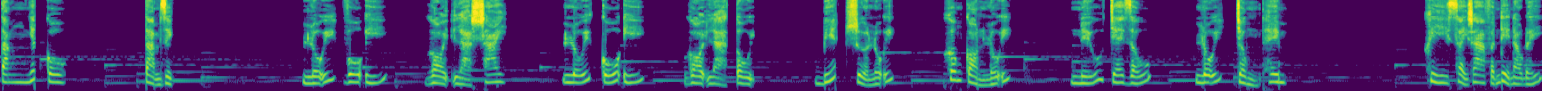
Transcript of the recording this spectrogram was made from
tăng nhất cô tạm dịch. Lỗi vô ý, gọi là sai. Lỗi cố ý, gọi là tội. Biết sửa lỗi, không còn lỗi. Nếu che giấu, lỗi chồng thêm. Khi xảy ra vấn đề nào đấy,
